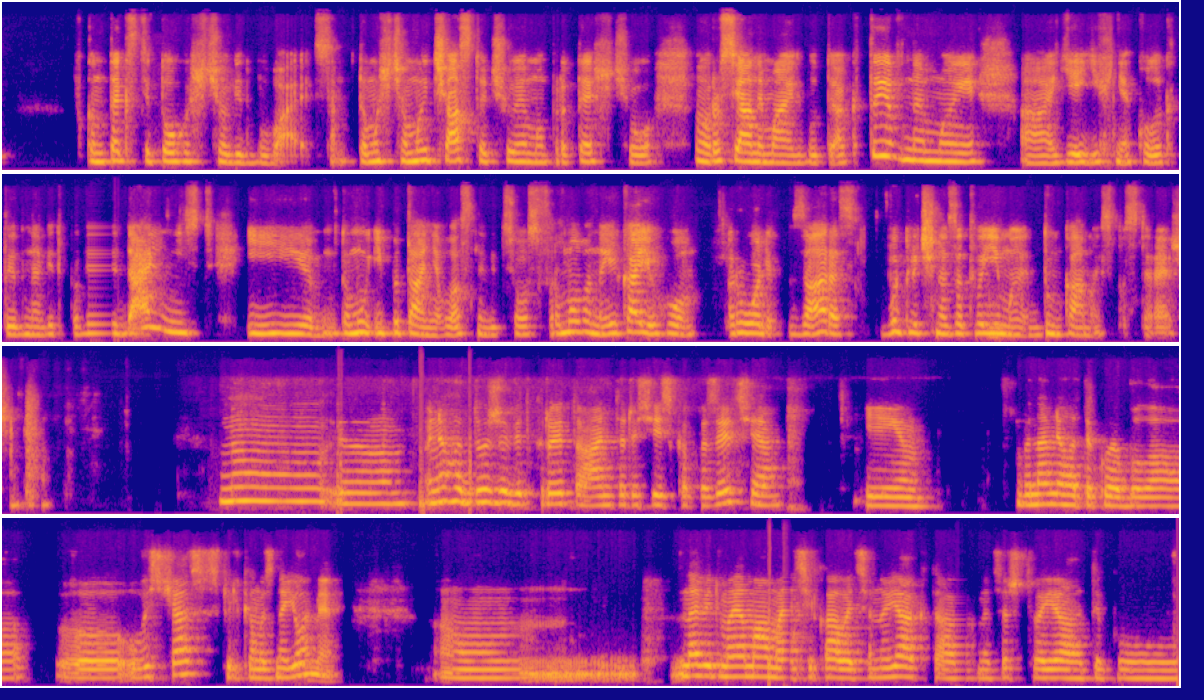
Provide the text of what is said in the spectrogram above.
в контексті того, що відбувається, тому що ми часто чуємо про те, що ну, росіяни мають бути активними, є їхня колективна відповідальність, і тому і питання власне від цього сформоване. Яка його роль зараз, виключно за твоїми думками і спостереженнями? Ну е, у нього дуже відкрита антиросійська позиція, і вона в нього такою була увесь час, скільки ми знайомі. Ем, навіть моя мама цікавиться, ну як так? Ну це ж твоя, типу,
